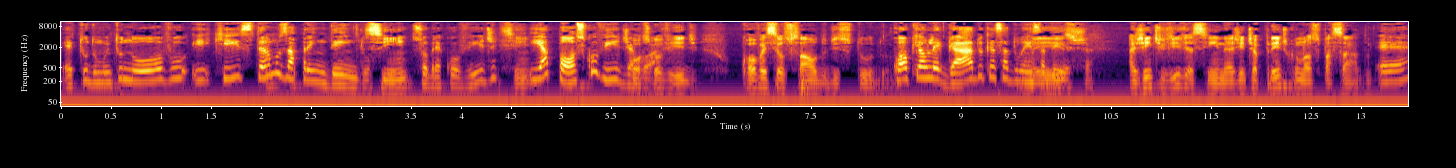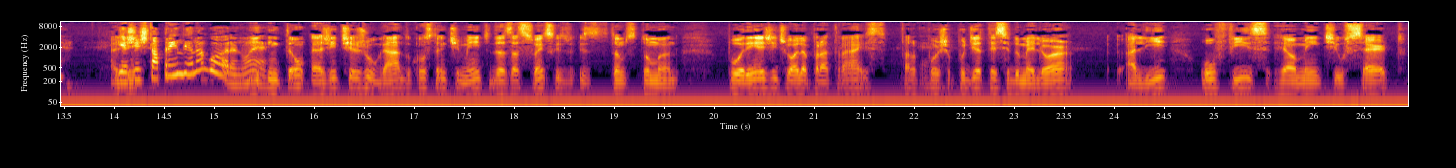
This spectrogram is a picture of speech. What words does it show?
é tudo muito novo e que estamos aprendendo Sim. sobre a Covid Sim. e após Covid agora. Pós-Covid. Qual vai ser o saldo disso tudo? Qual que é o legado que essa doença Isso. deixa? A gente vive assim, né? A gente aprende com o nosso passado. É. A e gente- a gente está aprendendo agora, não é? E- Então, a gente é julgado constantemente das ações que es- estamos tomando. Porém, a gente olha para trás e fala, poxa, podia ter sido melhor ali, ou fiz realmente o certo.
